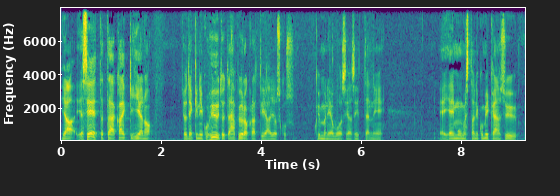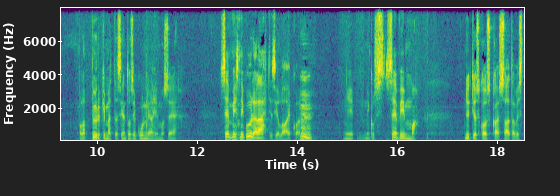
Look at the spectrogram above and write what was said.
Ja, ja se, että tämä kaikki hieno jotenkin niin kuin hyytyi tähän byrokratiaan joskus kymmeniä vuosia sitten, niin ei, ei mun mielestä niin kuin mikään syy olla pyrkimättä siihen tosi kunnianhimoiseen. Se, mistä niin Yle lähti silloin aikoina, mm. niin, niin kuin se vimma, nyt jos koskaan olisi saatavissa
